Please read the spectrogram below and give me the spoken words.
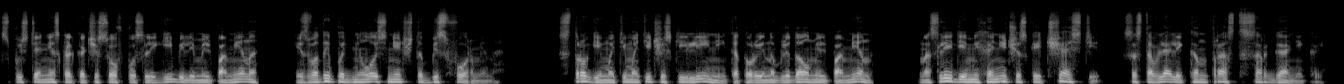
Спустя несколько часов после гибели Мельпомена из воды поднялось нечто бесформенное. Строгие математические линии, которые наблюдал Мельпомен, наследие механической части, составляли контраст с органикой.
